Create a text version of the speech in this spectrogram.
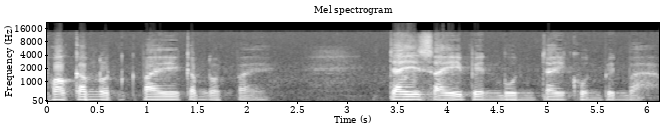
พอกำหนดไปกำหนดไป ใจใสเป็นบุญใจขุนเป็นบาป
